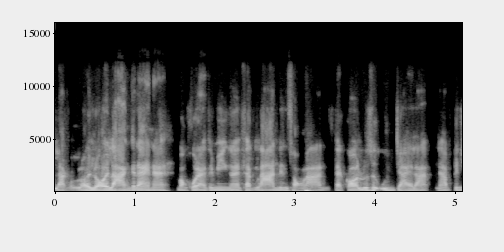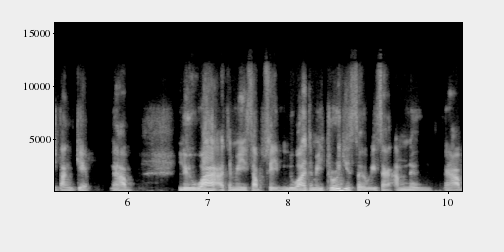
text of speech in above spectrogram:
หลักร้อยร้อยล้านก็ได้นะ บางคนอาจจะมีเงินสักล้านหนึ่งสองล้าน แต่ก็รู้สึกอุ่นใจแล้วนะครับ เป็นตังเก็บ นะครับ หรือว่าอาจจะมีทรัพย์สิน หรือว่าจะมีธุรกิจเสริมอีกสักอันหนึ่งนะครับ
